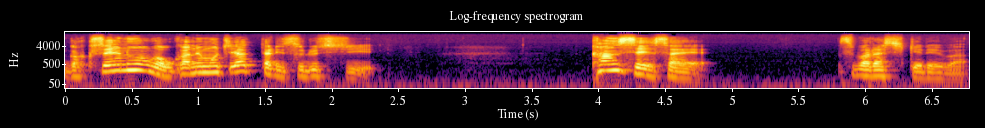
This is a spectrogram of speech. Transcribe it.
学生の方がお金持ちだったりするし感性さえ素晴らしければ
